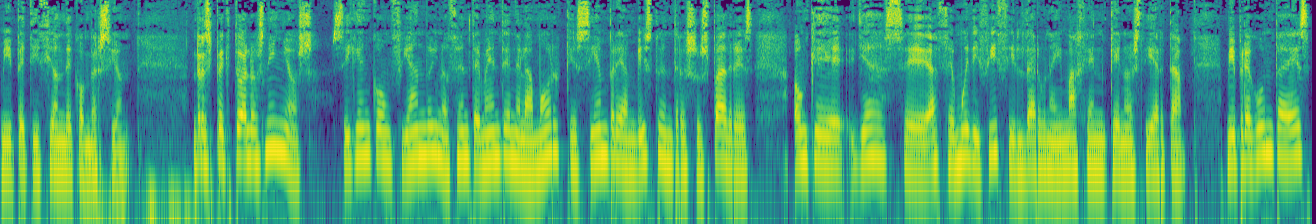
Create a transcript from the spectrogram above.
mi petición de conversión. Respecto a los niños, siguen confiando inocentemente en el amor que siempre han visto entre sus padres, aunque ya se hace muy difícil dar una imagen que no es cierta. Mi pregunta es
